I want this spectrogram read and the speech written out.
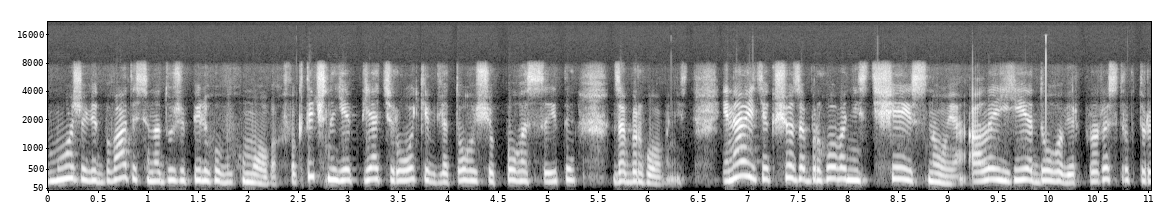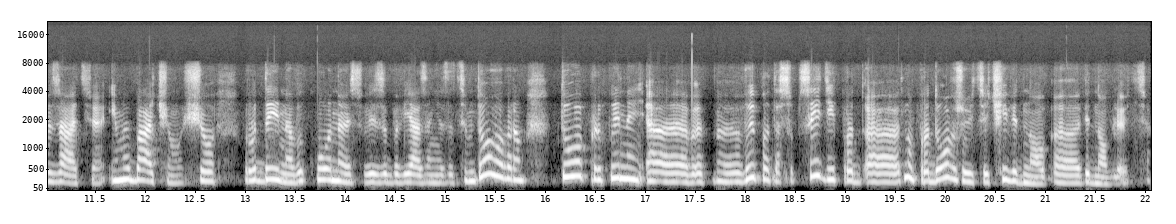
може відбуватися на дуже пільгових умовах. Фактично є 5 років для того, щоб погасити заборгованість. І навіть якщо заборгованість ще існує, але є договір про реструктуризацію, і ми бачимо, що родина виконує свої зобов'язання за цим договором, то припинення е, виплата субсидій е, ну, продовжується чи е, відновлюється.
